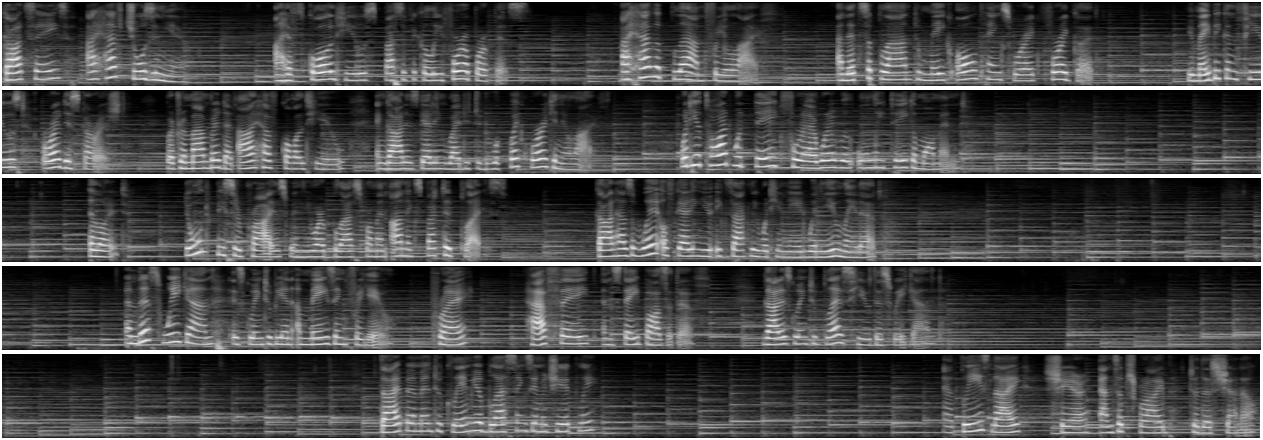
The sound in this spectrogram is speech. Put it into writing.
God says, I have chosen you. I have called you specifically for a purpose. I have a plan for your life, and it's a plan to make all things work for good. You may be confused or discouraged, but remember that I have called you, and God is getting ready to do a quick work in your life. What you thought would take forever will only take a moment. Alert! Don't be surprised when you are blessed from an unexpected place. God has a way of getting you exactly what you need when you need it. And this weekend is going to be an amazing for you. Pray have faith and stay positive. God is going to bless you this weekend. Type Amen to claim your blessings immediately. And please like, share, and subscribe to this channel.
